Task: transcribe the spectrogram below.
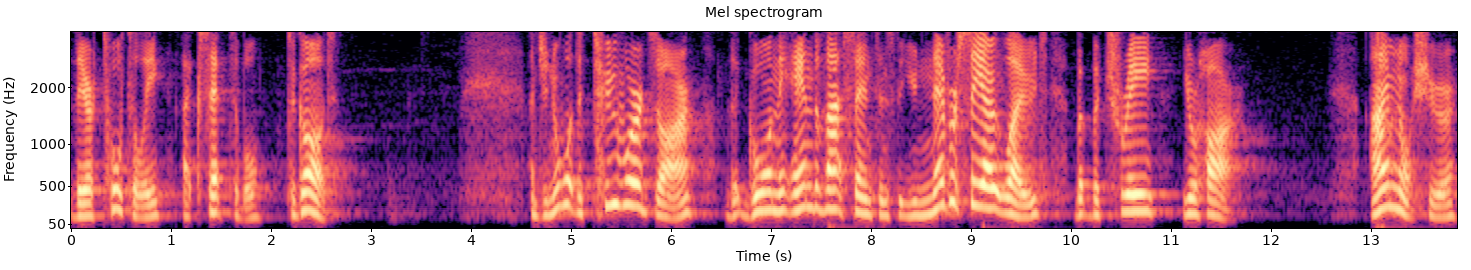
they're totally acceptable to God. And do you know what the two words are that go on the end of that sentence that you never say out loud but betray your heart? I'm not sure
